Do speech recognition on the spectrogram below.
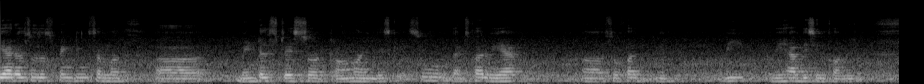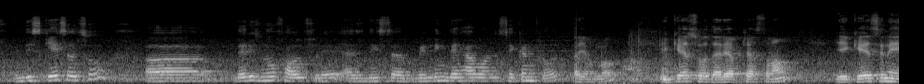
we are also suspecting some uh, uh, mental stress or trauma in this case. So that's why we have uh, so far we, we have this information. In this case also uh, there is no foul play as this uh, building they have on the second floor. ఈ కేసు దర్యాప్తు చేస్తున్నాం ఈ కేసుని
